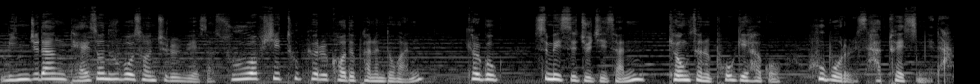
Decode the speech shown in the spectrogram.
민주당 대선 후보 선출을 위해서 수없이 투표를 거듭하는 동안 결국 스미스 주지사는 경선을 포기하고 후보를 사퇴했습니다.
